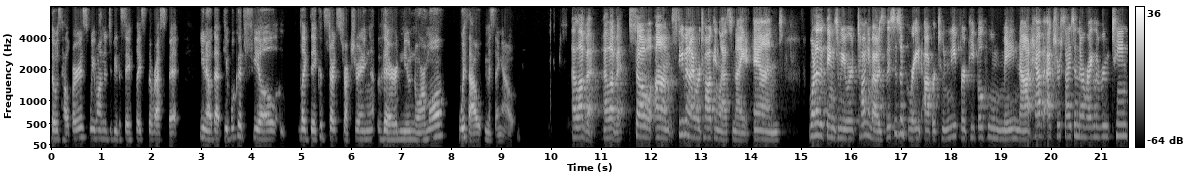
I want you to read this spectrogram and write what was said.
those helpers. We wanted to be the safe place, the respite, you know, that people could feel like they could start structuring their new normal without missing out. I love it. I love it. So, um, Steve and I were talking last night, and one of the things we were talking about is this is a great opportunity for people who may not have exercise in their regular routine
